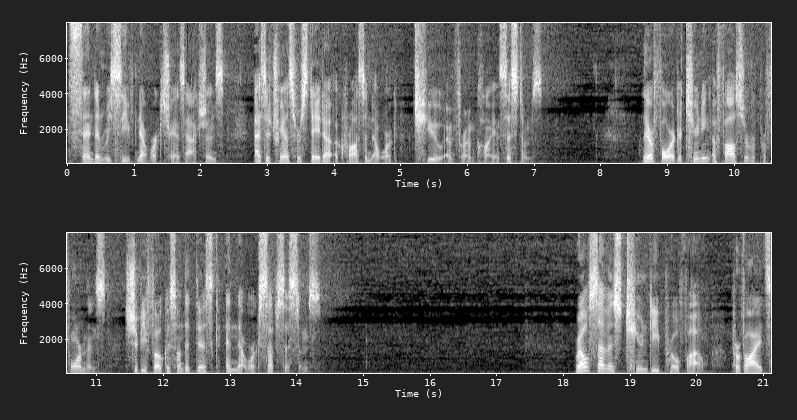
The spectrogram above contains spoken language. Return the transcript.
send and receive network transactions as it transfers data across the network to and from client systems. Therefore, the tuning of file server performance should be focused on the disk and network subsystems. RHEL 7's TuneD profile provides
